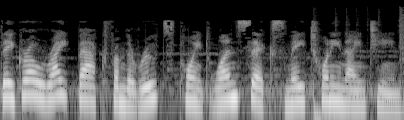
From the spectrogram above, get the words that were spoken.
they grow right back from the roots. 16 May 2019.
